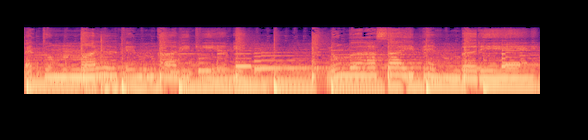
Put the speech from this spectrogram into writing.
පැතුම් මල් පෙම් කවි කියමින් නුඹ හසයි පෙම්බරේ.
